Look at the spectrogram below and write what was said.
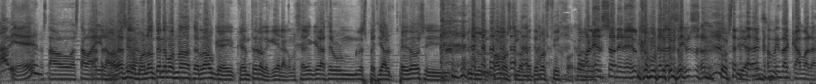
Está bien. Ha estado, ha estado ahí. la ¿no? verdad es que como no tenemos nada cerrado, que, que entre lo que quiera. Como si alguien quiere hacer un especial pedos y, y vamos, que lo metemos fijo. Como ¿no? Nelson en el. Como en los Nelson. Simpsons. Hostia. Cambiando de cámara.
